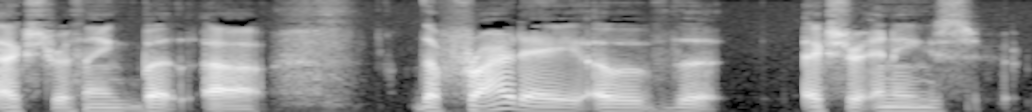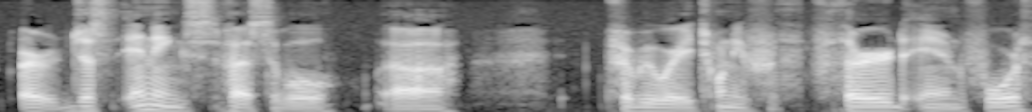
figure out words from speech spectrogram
extra thing, but uh, the Friday of the extra innings or just innings festival uh, February 23rd and 4th.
